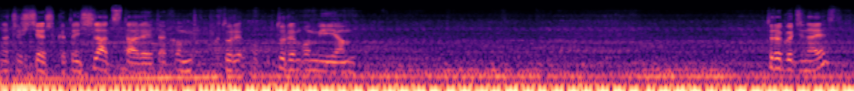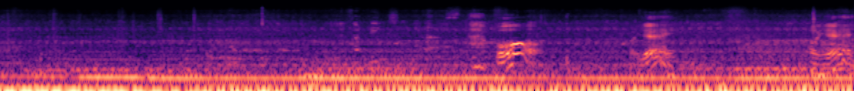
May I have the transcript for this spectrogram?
Znaczy ścieżkę, ten ślad stary, tak, który, którym omijam. Która godzina jest? Za 5 O! Ojej! Ojej!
